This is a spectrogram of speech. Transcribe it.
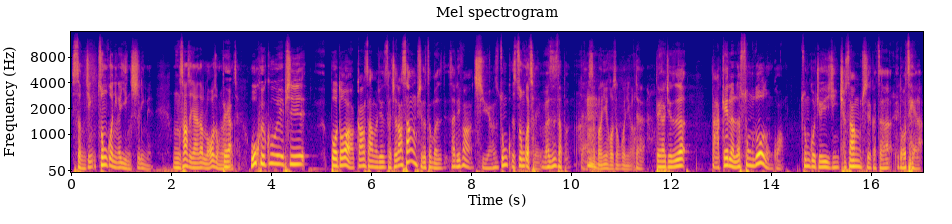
曾经中国人个饮食里面，鱼生实际上是老重要对啊个菜。我看过一篇报道哦，讲啥么，就是实际上生鱼片搿只物事啥地方起源是中国是，中国出来个。勿是日本。日本人好中国人了。对对个，就是大概辣辣宋朝辰光，中国就已经吃生鱼片搿只一道菜了。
